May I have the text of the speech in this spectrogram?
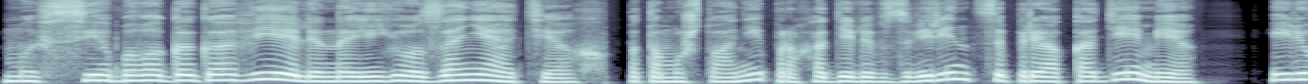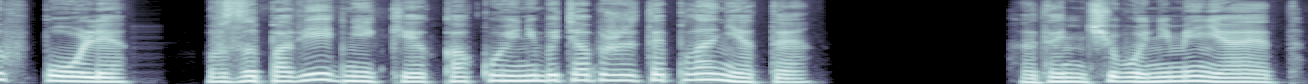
Мы все благоговели на ее занятиях, потому что они проходили в зверинце при академии или в поле, в заповеднике какой-нибудь обжитой планеты. «Это ничего не меняет»,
